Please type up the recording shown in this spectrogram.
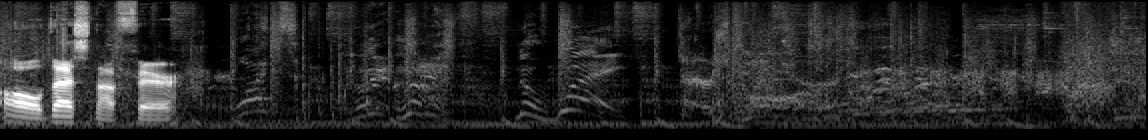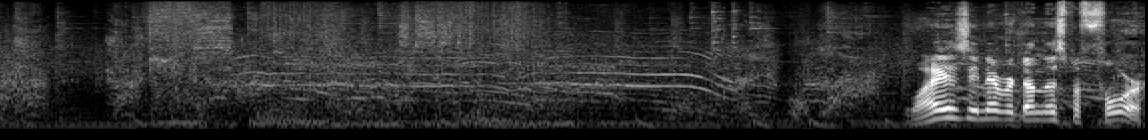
Oh, that's not fair. Why has he never done this before?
